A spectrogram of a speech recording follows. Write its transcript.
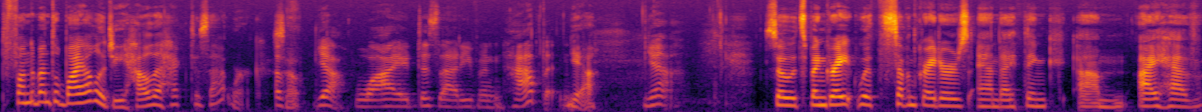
fundamental biology, how the heck does that work? So yeah, why does that even happen? Yeah. Yeah. So it's been great with seventh graders, and I think um, I have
